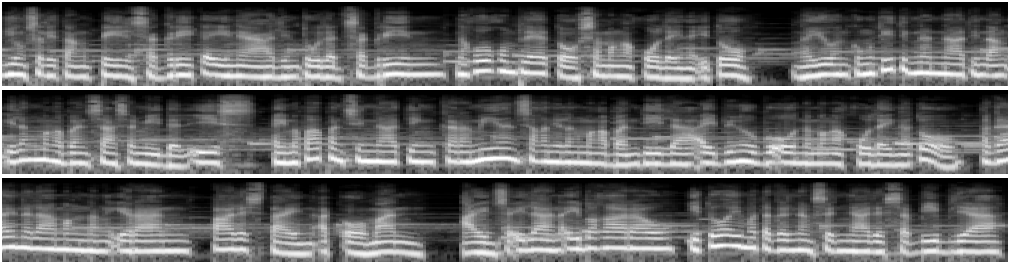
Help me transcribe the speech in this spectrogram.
Yung salitang pale sa Greek ay inahalin tulad sa green na kukumpleto sa mga kulay na ito. Ngayon, kung titignan natin ang ilang mga bansa sa Middle East, ay mapapansin nating karamihan sa kanilang mga bandila ay binubuo ng mga kulay na to, kagaya na lamang ng Iran, Palestine at Oman. Ayon sa ilan ay baka raw, ito ay matagal ng senyales sa Biblia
